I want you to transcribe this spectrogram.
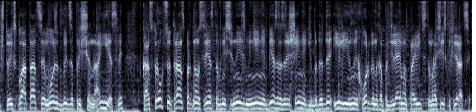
что эксплуатация может быть запрещена, если в конструкцию транспортного средства внесены изменения без разрешения ГИБДД или иных органов, определяемых правительством Российской Федерации.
